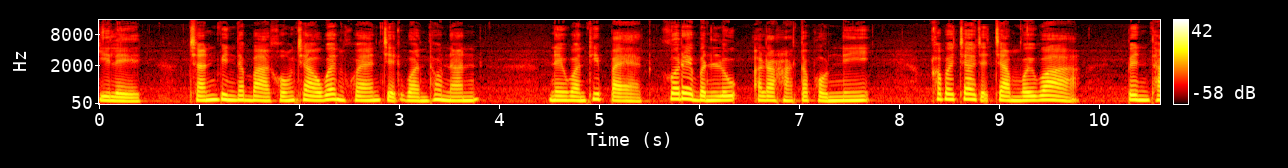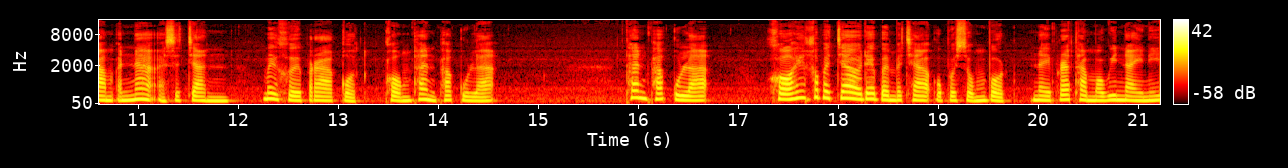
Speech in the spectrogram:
กิเลสชั้นบินทบาทของชาวแว่นแคว้นเจ็ดวันเท่านั้น ในวันที่ 8 ก็ได้บรรลุอรหัตผลนี้ ข้าพเจ้าจะจำไว้ว่า เป็นธรรมอันน่าอัศจรรย์ ไม่เคยปรากฏของท่านพักกุละ ท่านพักกุละ ขอให้ข้าพเจ้าได้บรรพชาอุปสมบทในพระธรรมวินัยนี้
